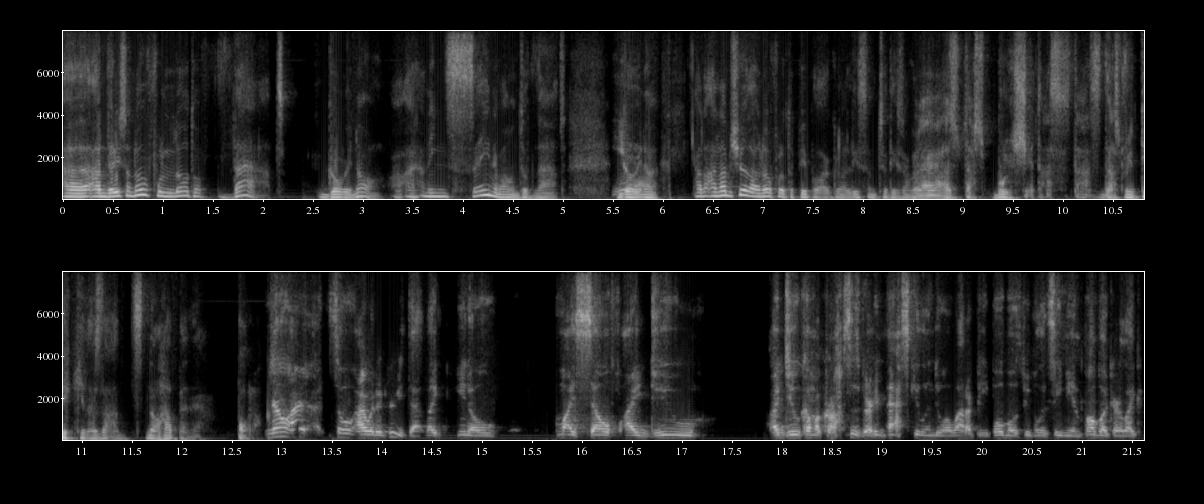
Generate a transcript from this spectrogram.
Uh, and there is an awful lot of that going on, an insane amount of that going on. And, and I'm sure that an awful lot of people are going to listen to this and go, "Ah, that's, that's bullshit. That's, that's, that's ridiculous. That's not happening. Bollocks. No, I, so I would agree with that. Like, you know, myself, I do, I do come across as very masculine to a lot of people. Most people that see me in public are like,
